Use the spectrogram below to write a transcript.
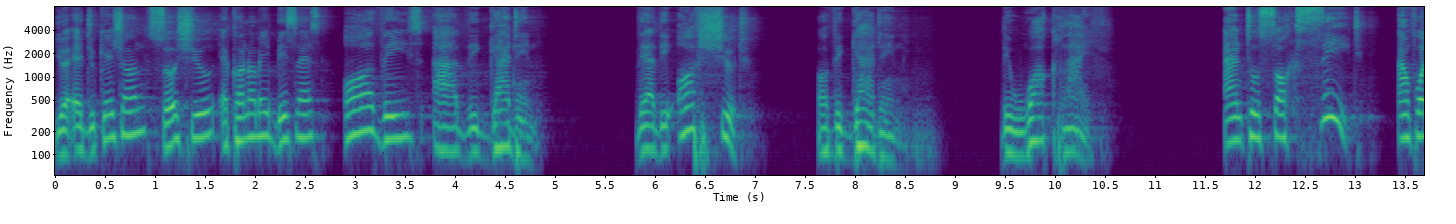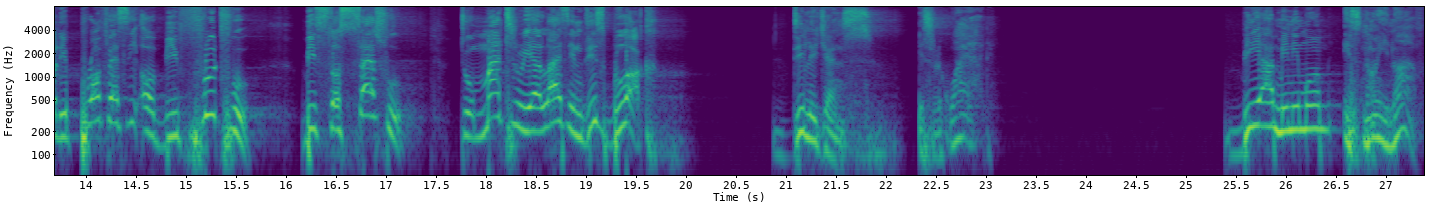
your education, social, economy, business. All these are the garden. They are the offshoot of the garden, the work life and to succeed and for the prophecy of be fruitful, be successful, to materialize in this block, diligence is required. Bare minimum is not enough.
